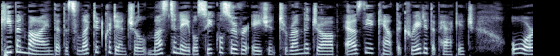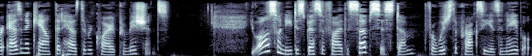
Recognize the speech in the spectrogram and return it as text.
Keep in mind that the selected credential must enable SQL Server Agent to run the job as the account that created the package or as an account that has the required permissions. You also need to specify the subsystem for which the proxy is enabled.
